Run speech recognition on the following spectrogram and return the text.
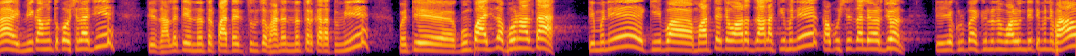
हा मी काय म्हणतो कौशलाजी? ते झालं ते नंतर पाहता तुमचं भांडण नंतर करा तुम्ही. पण ते गुंपा आजीचा फोन आलता. ते म्हणे की बा मारत्याच्या वारात झाला की म्हणे कापूस झाले अर्जन. ते एक रुपया किलो वाढून देते म्हणे भाव.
